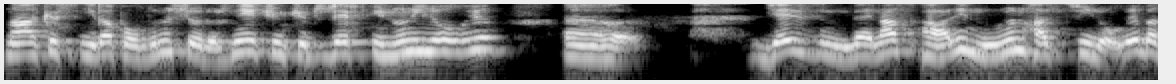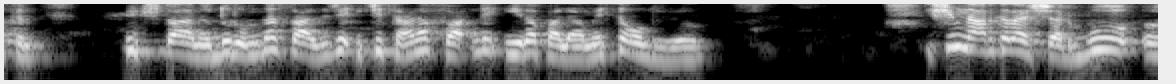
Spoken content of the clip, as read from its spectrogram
nakıs irap olduğunu söylüyoruz. Niye? Çünkü ref'i nun ile oluyor. E, cezm ve nasb hali nunun hasfiyle oluyor. Bakın üç tane durumda sadece iki tane farklı irap alameti oluyor. Şimdi arkadaşlar bu e,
